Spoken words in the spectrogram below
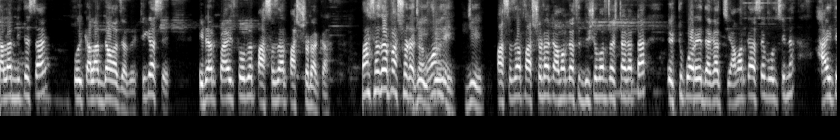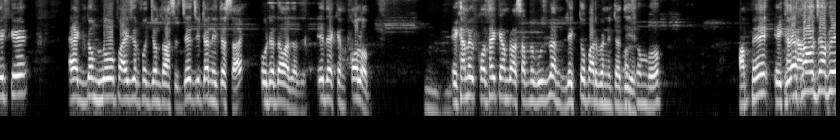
কালার নিতে চায় ওই কালার দেওয়া যাবে। ঠিক আছে? এটার প্রাইস পড়বে পাঁচ হাজার পাঁচশো টাকা। পাঁচ হাজার পাঁচশো টাকা জি। পাঁচ হাজার পাঁচশো টাকা আমার কাছে দুইশো পঞ্চাশ টাকাটা একটু পরে দেখাচ্ছি। আমার কাছে বলছি না হাই থেকে একদম লো প্রাইজের পর্যন্ত আছে যে যেটা নিতে চায় ওটা দেওয়া যাবে। এই দেখেন কলম। এখানে কথায় ক্যামেরা আছে আপনি বুঝবেন? লিখতেও পারবেন এটা দিয়ে। সম্ভব আপনি এখানে লেখাও যাবে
